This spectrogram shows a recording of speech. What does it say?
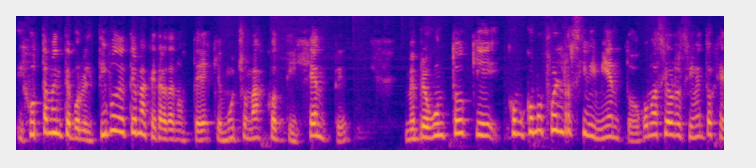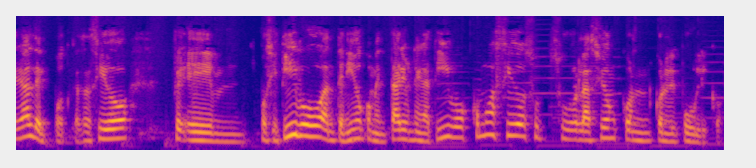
y justamente por el tipo de temas que tratan ustedes, que es mucho más contingente, me pregunto que, ¿cómo, fue el recibimiento? ¿Cómo ha sido el recibimiento general del podcast? ¿Ha sido em, positivo? ¿Han tenido comentarios negativos? ¿Cómo ha sido su, relación con, con, el público?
